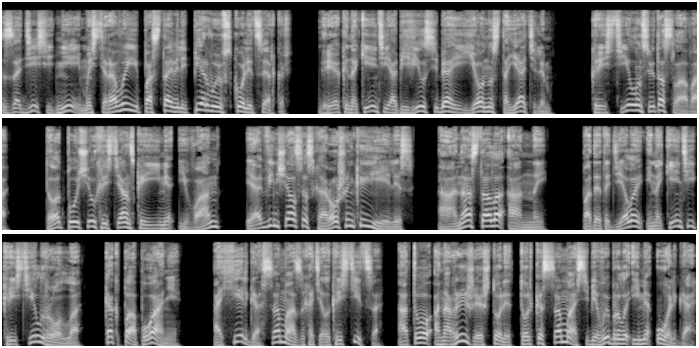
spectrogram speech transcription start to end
За 10 дней мастеровые поставили первую в сколе церковь. Грек Иннокентий объявил себя ее настоятелем. Крестил он Святослава. Тот получил христианское имя Иван, и обвенчался с хорошенькой Елис, а она стала Анной. Под это дело Иннокентий крестил Ролла, как папу Ани. А Хельга сама захотела креститься, а то она рыжая, что ли, только сама себе выбрала имя Ольга.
